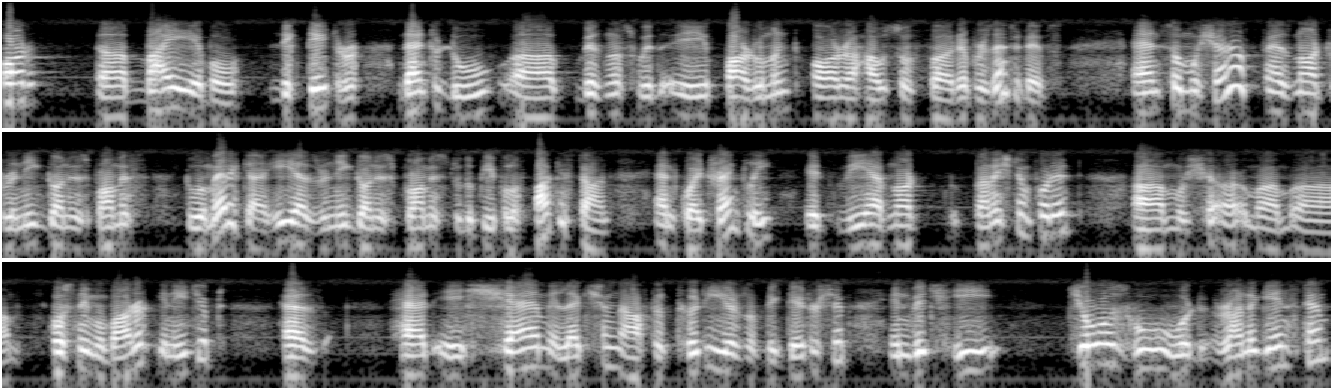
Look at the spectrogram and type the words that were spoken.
or uh, buyable dictator than to do uh, business with a parliament or a House of uh, Representatives. And so Musharraf has not reneged on his promise to America. He has reneged on his promise to the people of Pakistan. And quite frankly, it, we have not punished him for it. Uh, um, um, uh, Hosni Mubarak in Egypt has had a sham election after 30 years of dictatorship in which he chose who would run against him,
